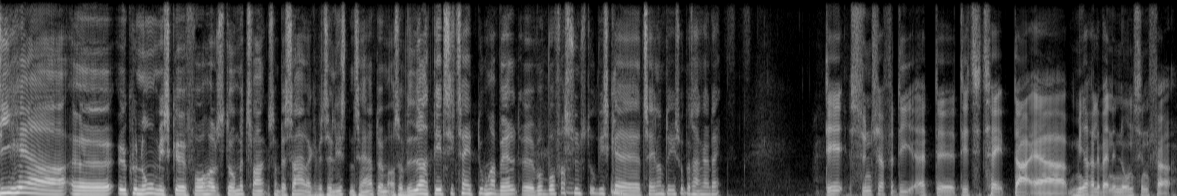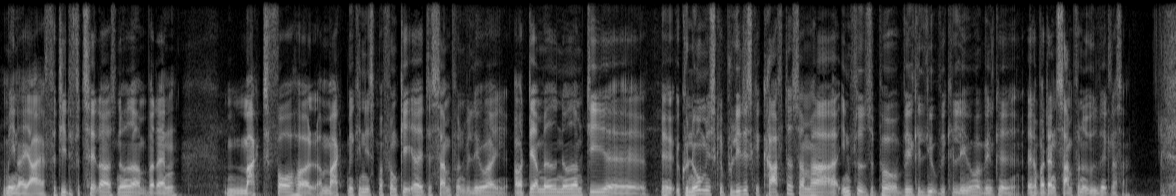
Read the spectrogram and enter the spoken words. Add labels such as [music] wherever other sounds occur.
De her øh, økonomiske forhold, stumme tvang, som besejler kapitalistens herredømme osv., det er et citat, du har valgt. Øh, Hvor, hvorfor synes du, vi skal tale om det i Supertanker i dag? Det synes jeg, fordi at øh, det er et citat, der er mere relevant end nogensinde før, mener jeg. Fordi det fortæller os noget om, hvordan magtforhold og magtmekanismer fungerer i det samfund, vi lever i. Og dermed noget om de øh, økonomiske, politiske kræfter, som har indflydelse på, hvilket liv vi kan leve, og hvilke, eller hvordan samfundet udvikler sig.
